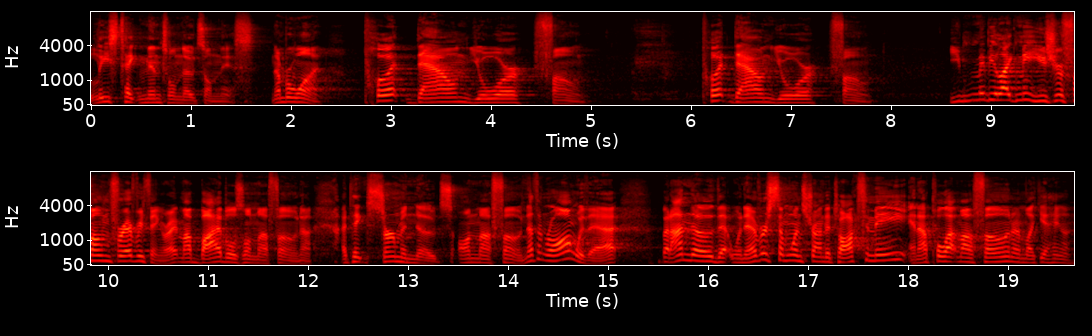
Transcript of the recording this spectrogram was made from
at least take mental notes on this. Number one, put down your phone. Put down your phone. You maybe like me, use your phone for everything, right? My Bible's on my phone. I, I take sermon notes on my phone. Nothing wrong with that, but I know that whenever someone's trying to talk to me and I pull out my phone, I'm like, yeah, hang on.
